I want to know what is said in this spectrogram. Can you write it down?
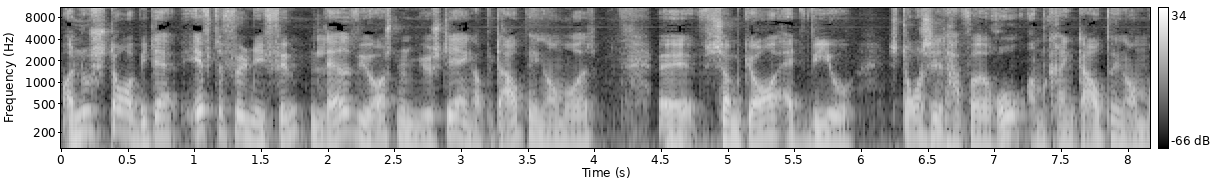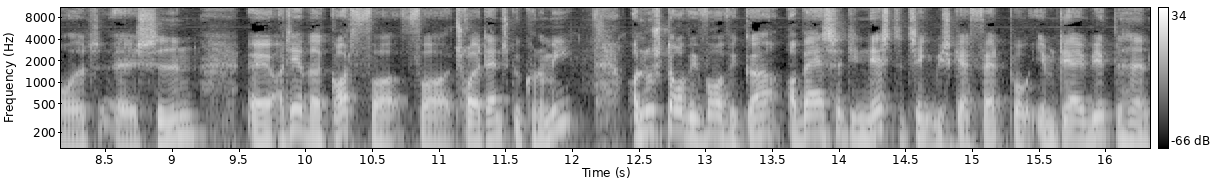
Og nu står vi der. Efterfølgende i 15 lavede vi jo også nogle justeringer på dagpengeområdet, øh, som gjorde, at vi jo stort set har fået ro omkring dagpengeområdet øh, siden. Øh, og det har været godt for, for, tror jeg, dansk økonomi. Og nu står vi, hvor vi gør. Og hvad er så de næste ting, vi skal have fat på? Jamen det er i virkeligheden,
